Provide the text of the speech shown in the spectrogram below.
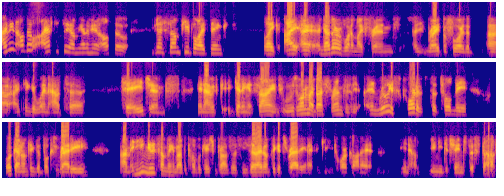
I mean, although I have to say, on the other hand, also, you know, some people I think, like I, I another one of my friends, uh, right before the, uh, I think it went out to to agents, and I was getting it signed. Who was one of my best friends, and, and really supportive. So told me, "Look, I don't think the book's ready." Um, and he knew something about the publication process. He said, I don't think it's ready and I think you need to work on it. And, you know, you need to change this stuff.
